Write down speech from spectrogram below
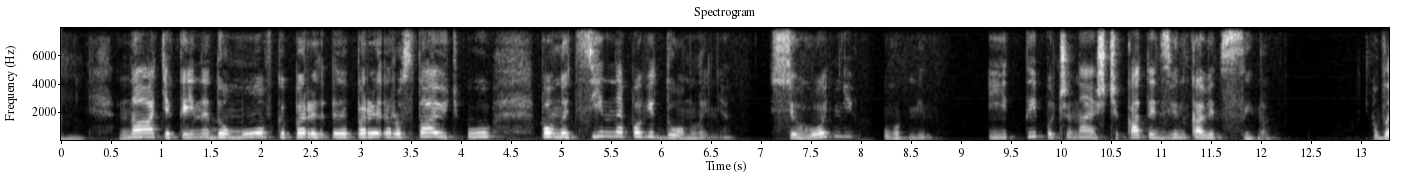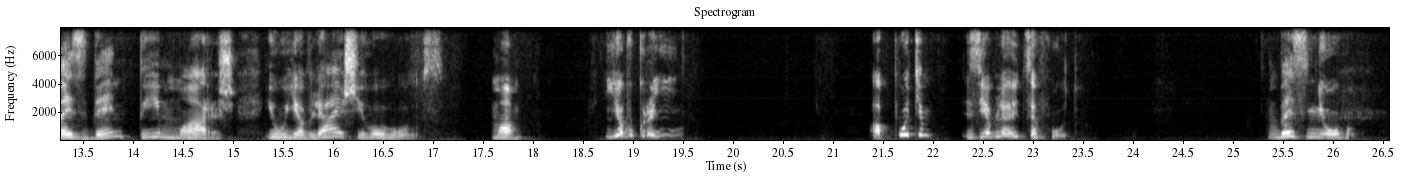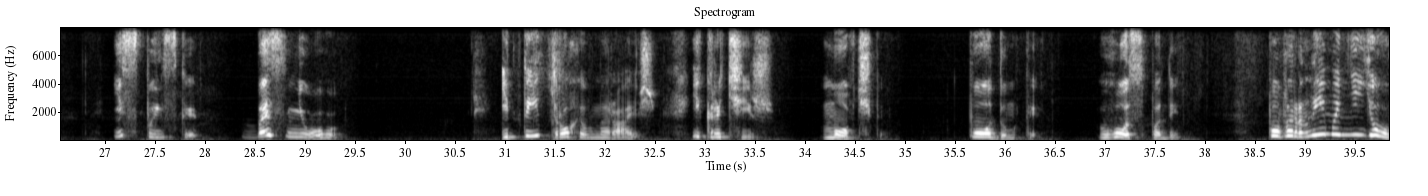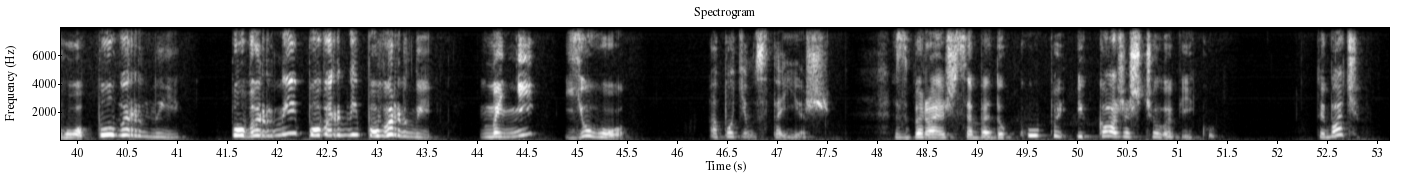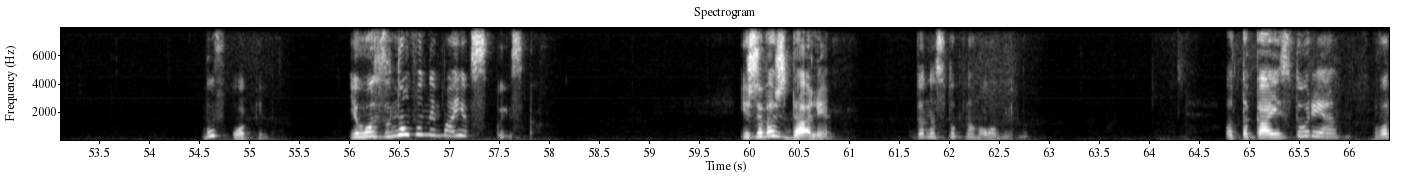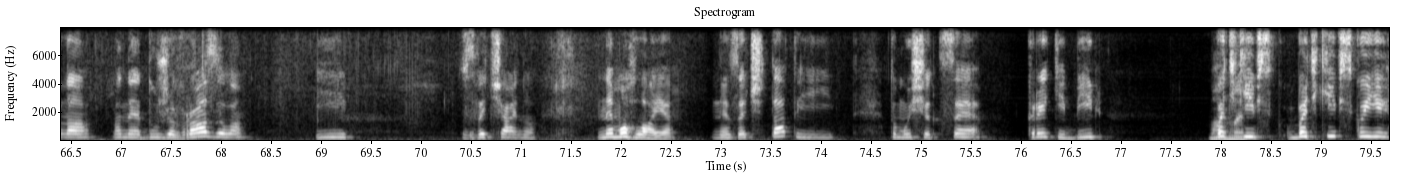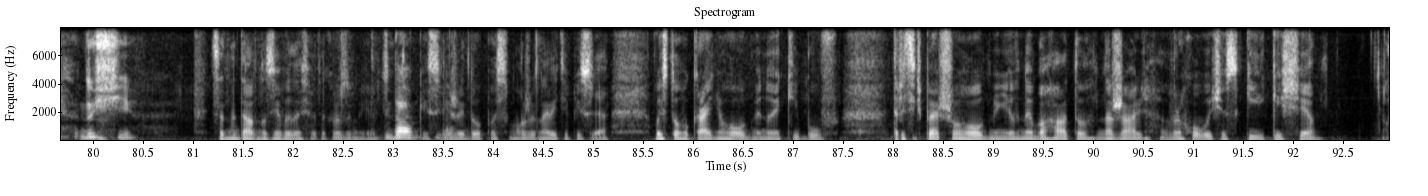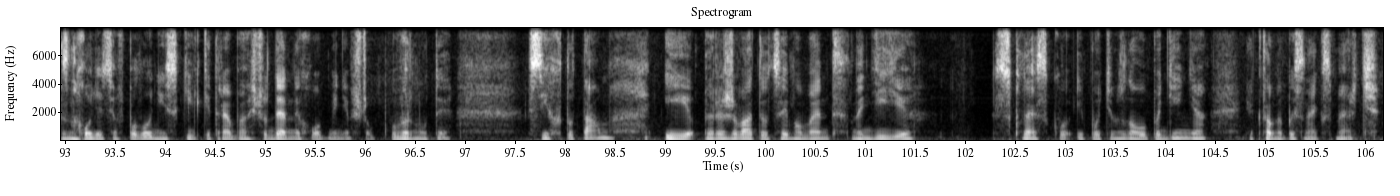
Натяки і недомовки е, переростають у повноцінне повідомлення. Сьогодні обмін. І ти починаєш чекати дзвінка від сина. Весь день ти мариш і уявляєш його голос. Мам, я в Україні. А потім з'являються фото. Без нього. І списки. Без нього. І ти трохи вмираєш і кричиш мовчки, подумки. Господи, поверни мені його, поверни. Поверни, поверни, поверни. Мені його. А потім встаєш, збираєш себе докупи і кажеш чоловіку. Ти бачив? Був обмін. Його знову немає в списках. І живеш далі до наступного обміну. От така історія, вона мене дуже вразила і, звичайно, не могла я не зачитати її, тому що це крик і біль Мами. батьківськ... батьківської душі. Це недавно з'явилося, я так розумію. Це Да, такий да. свіжий допис, може навіть і після ось того крайнього обміну, який був 31-го обмінів небагато, на жаль, враховуючи скільки ще знаходяться в полоні, і скільки треба щоденних обмінів, щоб повернути всіх, хто там, і переживати оцей момент надії, сплеску, і потім знову падіння, як там написано, як смерть.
